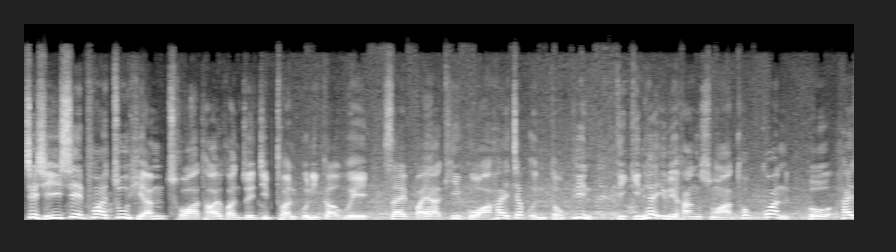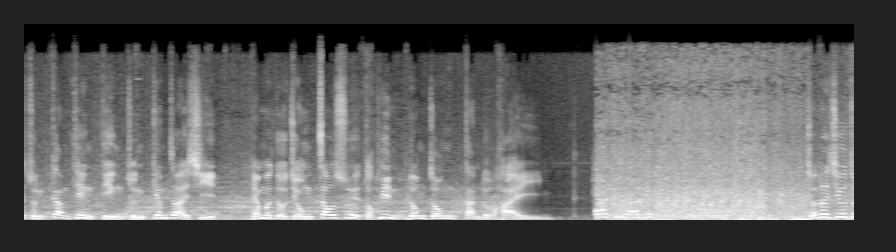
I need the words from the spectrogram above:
这时，涉判主嫌带头的犯罪集团，去年九月在白亚去外海接运毒品，伫近海因为航线托管和海巡舰艇停船检查时，嫌们就将走私的毒品拢总弹落海。专案小组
